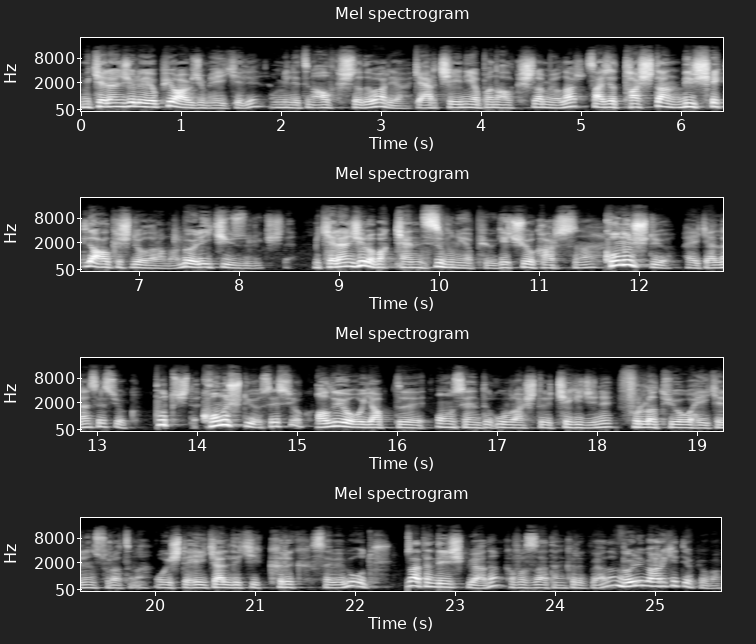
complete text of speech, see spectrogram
Michelangelo yapıyor abicim heykeli. O milletin alkışladığı var ya. Gerçeğini yapanı alkışlamıyorlar. Sadece taştan bir şekli alkışlıyorlar ama. Böyle iki yüzlülük işte. Michelangelo bak kendisi bunu yapıyor. Geçiyor karşısına. Konuş diyor. Heykelden ses yok. Put işte. Konuş diyor ses yok. Alıyor o yaptığı 10 senedir uğraştığı çekicini fırlatıyor o heykelin suratına. O işte heykeldeki kırık sebebi odur. Zaten değişik bir adam. Kafası zaten kırık bir adam. Böyle bir hareket yapıyor bak.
